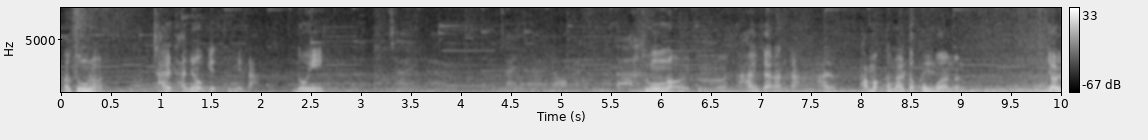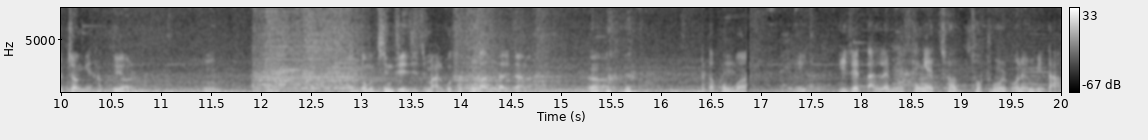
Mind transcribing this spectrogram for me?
아 동로 잘 다녀오겠습니다. 노이 잘, 잘 다녀오겠습니다. 동로 동로 아이 잘한다. 아유 밥 먹다 말다 공부하는 열정의 학구열. 응? 아니, 너무 진지해지지 말고 소풍 가는 날이잖아. 어. 일단 공부. 이, 이제 딸내미 생애 첫 소풍을 보냅니다.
